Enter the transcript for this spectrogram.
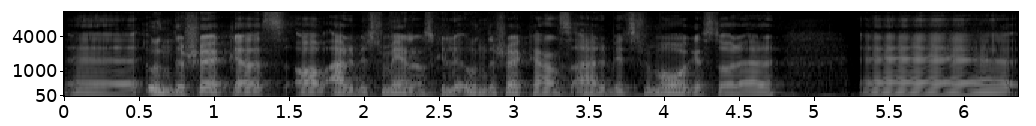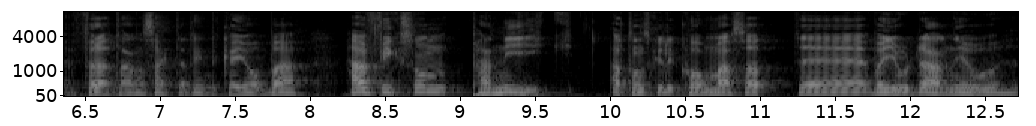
eh, undersökas av Arbetsförmedlingen, skulle undersöka hans arbetsförmåga står det här. Eh, för att han har sagt att han inte kan jobba. Han fick sån panik att de skulle komma. Så att, eh, vad gjorde han? Jo,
